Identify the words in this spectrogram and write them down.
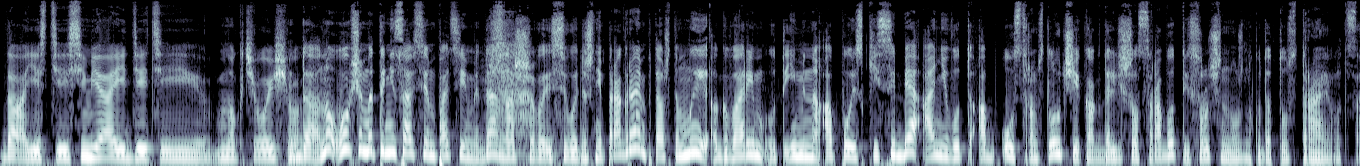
да, есть и семья, и дети, и много чего еще. Да, ну, в общем, это не совсем по теме, да, нашего сегодняшней программы, потому что мы говорим вот именно о поиске себя, а не вот об остром случае, когда лишился работы и срочно нужно куда-то устраиваться.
